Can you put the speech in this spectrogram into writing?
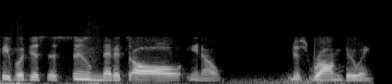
people just assume that it's all you know just wrongdoing.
